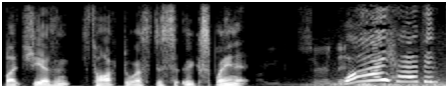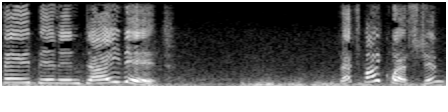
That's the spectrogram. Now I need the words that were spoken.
but she hasn't talked to us to s- explain it. Why haven't they been indicted? That's my question.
